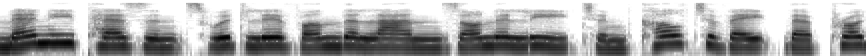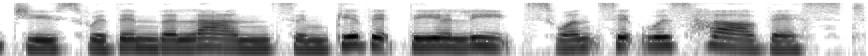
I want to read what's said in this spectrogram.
Many peasants would live on the lands on elite and cultivate their produce within the lands and give it the elites once it was harvest.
